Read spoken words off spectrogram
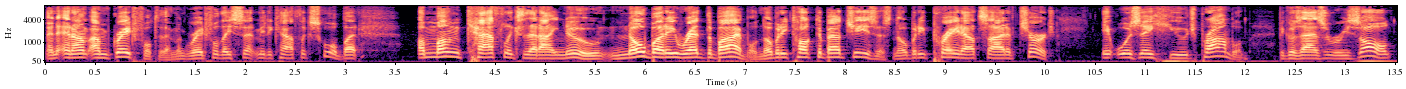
And and I'm I'm grateful to them. I'm grateful they sent me to Catholic school. But among Catholics that I knew, nobody read the Bible. Nobody talked about Jesus. Nobody prayed outside of church. It was a huge problem because as a result,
